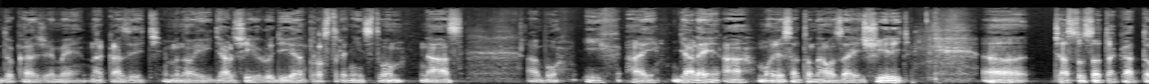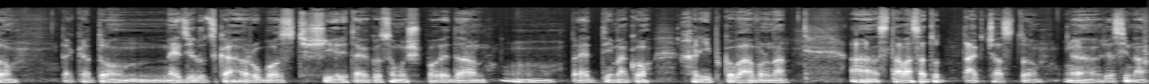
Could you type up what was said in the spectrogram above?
dokážeme nakaziť mnohých ďalších ľudí a prostredníctvom nás alebo ich aj ďalej a môže sa to naozaj šíriť. E, často sa takáto, takáto medziludská hrubosť šíri, tak ako som už povedal mm, predtým, ako chrípková vlna. A stáva sa to tak často, e, že si nad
